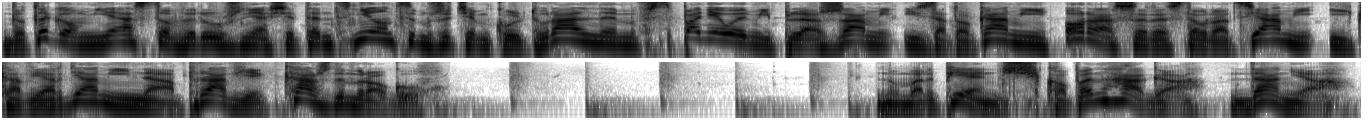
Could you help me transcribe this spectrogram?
Do tego miasto wyróżnia się tętniącym życiem kulturalnym, wspaniałymi plażami i zatokami oraz restauracjami i kawiarniami na prawie każdym rogu. Numer 5. Kopenhaga, Dania.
